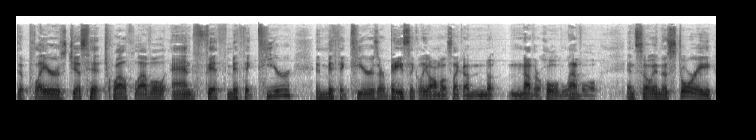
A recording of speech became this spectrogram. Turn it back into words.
the players just hit 12th level and 5th mythic tier, and mythic tiers are basically almost like another whole level. And so in the story,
